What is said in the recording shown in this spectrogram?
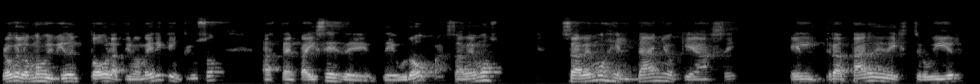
creo que lo hemos vivido en toda Latinoamérica, incluso hasta en países de, Europa. Sabemos, sabemos el daño que hace el tratar de destruir,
